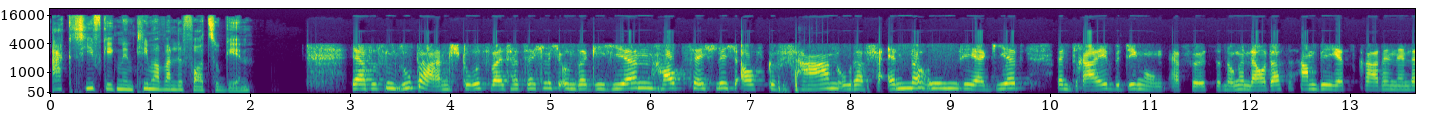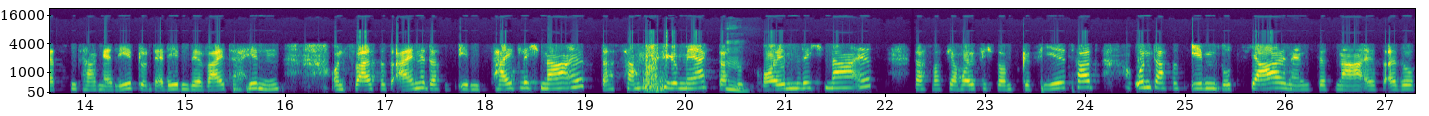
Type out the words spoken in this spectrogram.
aktiv gegen den Klimawandel vorzugehen? Ja, es ist ein super Anstoß, weil tatsächlich unser Gehirn hauptsächlich auf Gefahren oder Veränderungen reagiert, wenn drei Bedingungen erfüllt sind. Und genau das haben wir jetzt gerade in den letzten Tagen erlebt und erleben wir weiterhin. Und zwar ist das eine, dass es eben zeitlich nah ist. Das haben wir gemerkt, dass mhm. es räumlich nah ist das, was ja häufig sonst gefehlt hat. Und dass es eben sozial, nenne ich das, nah ist. Also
